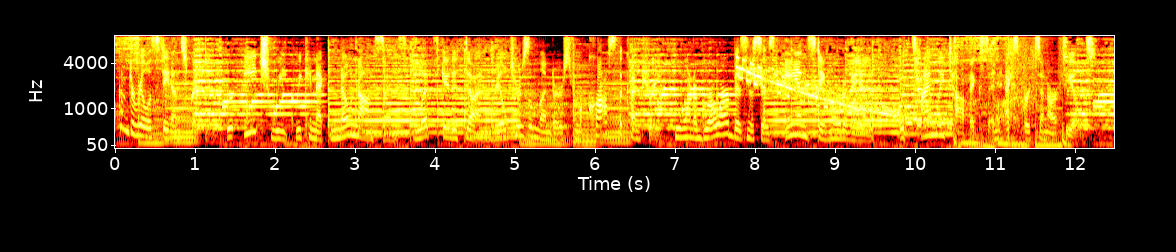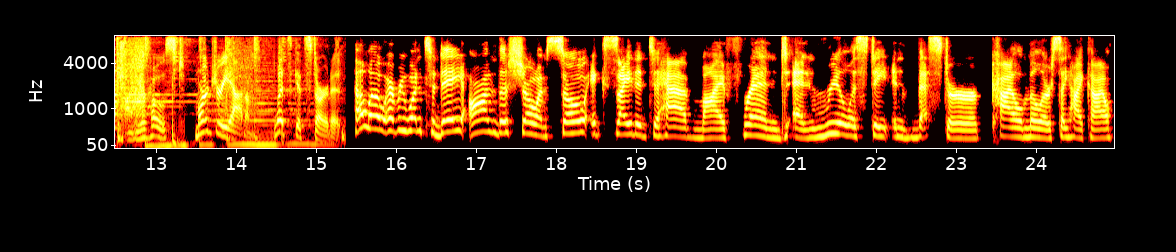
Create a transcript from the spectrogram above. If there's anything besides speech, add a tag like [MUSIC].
Welcome to Real Estate Unscripted, where each week we connect no nonsense, let's get it done realtors and lenders from across the country who want to grow our businesses and stay motivated with timely topics and experts in our fields. I'm your host, Marjorie Adam. Let's get started. Hello, everyone. Today on the show, I'm so excited to have my friend and real estate investor, Kyle Miller. Say hi, Kyle.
